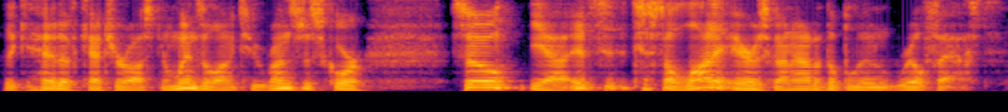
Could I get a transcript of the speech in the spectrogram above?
the head of catcher Austin Wynns, allowing two runs to score. So, yeah, it's, it's just a lot of air's gone out of the balloon real fast.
